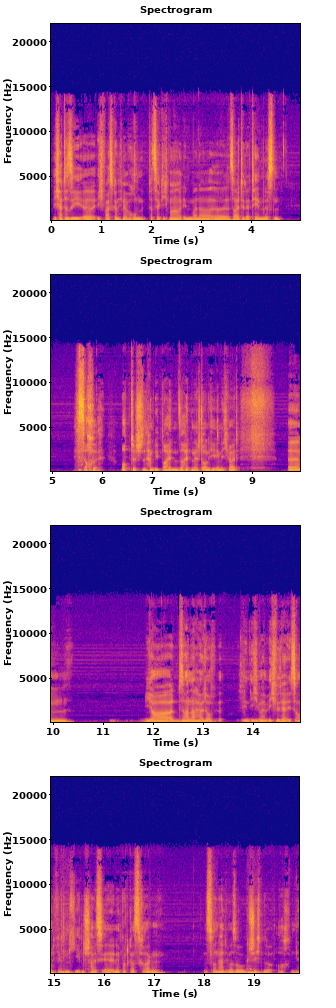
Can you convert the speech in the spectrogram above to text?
Ich hatte sie, äh, ich weiß gar nicht mehr warum, tatsächlich mal in meiner äh, Seite der Themenlisten. Ist auch optisch haben die beiden Seiten erstaunliche Ähnlichkeit. Ähm, ja, das waren halt auch. Ich, ich will ja jetzt auch wirklich nicht jeden Scheiß in den Podcast tragen. Das waren halt immer so Geschichten, so, ach nee.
